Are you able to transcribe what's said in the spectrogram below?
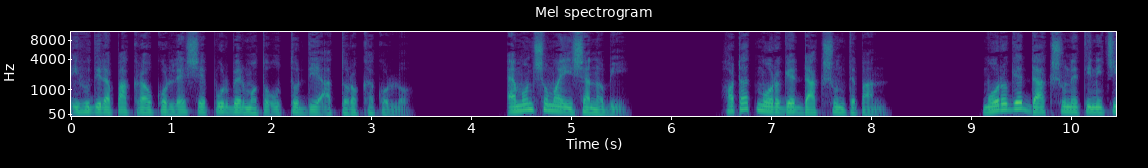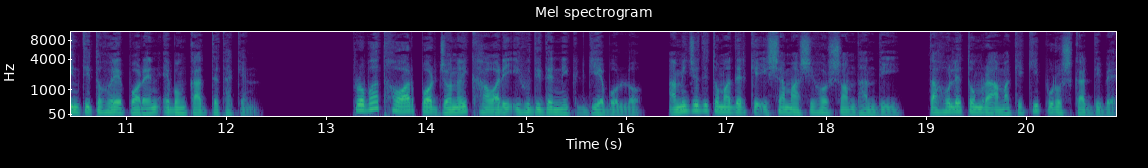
ইহুদিরা পাকড়াও করলে সে পূর্বের মতো উত্তর দিয়ে আত্মরক্ষা করল। এমন সময় ঈশা নবী হঠাৎ মোরগের ডাক শুনতে পান। মোরগের ডাক শুনে তিনি চিন্তিত হয়ে পড়েন এবং কাঁদতে থাকেন। প্রভাত হওয়ার পর জনৈক খাওয়ারি ইহুদিদের নিকট গিয়ে বলল, আমি যদি তোমাদেরকে ঈশা মাসিহর সন্ধান দিই, তাহলে তোমরা আমাকে কি পুরস্কার দিবে?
